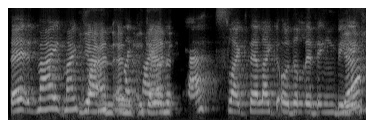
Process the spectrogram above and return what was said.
they're, my my plants yeah, and, and like again, my other pets, like they're like other living beings yeah.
